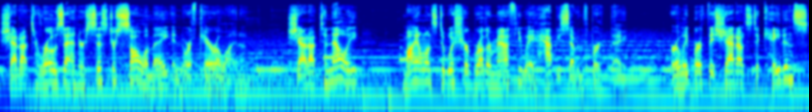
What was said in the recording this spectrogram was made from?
Shout out to Rosa and her sister Salome in North Carolina. Shout out to Nellie. Maya wants to wish her brother Matthew a happy 7th birthday. Early birthday shout outs to Cadence,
